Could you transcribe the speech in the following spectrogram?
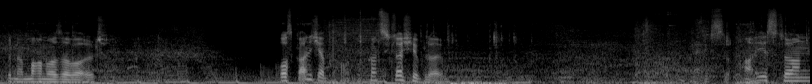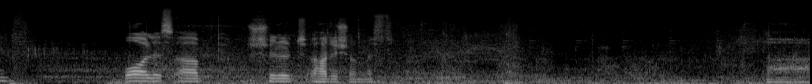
Ich bin dann machen, was er wollt. Du brauchst gar nicht abhauen. Du kannst gleich hier bleiben. Kriegst du Eis dann. Wall ist ab. Schild hatte ich schon. Mist. Ah.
